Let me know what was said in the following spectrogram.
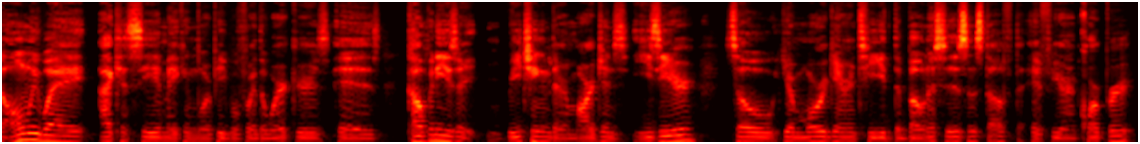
The only way I can see it making more people for the workers is companies are reaching their margins easier, so you're more guaranteed the bonuses and stuff if you're in corporate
